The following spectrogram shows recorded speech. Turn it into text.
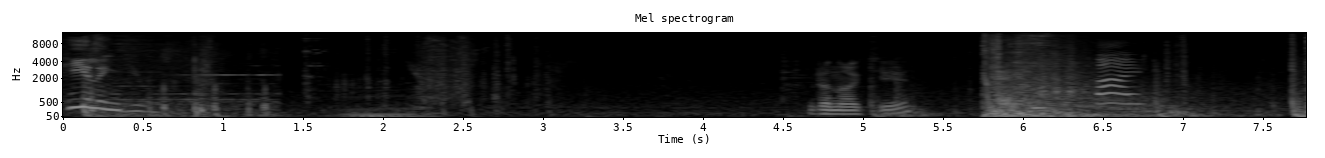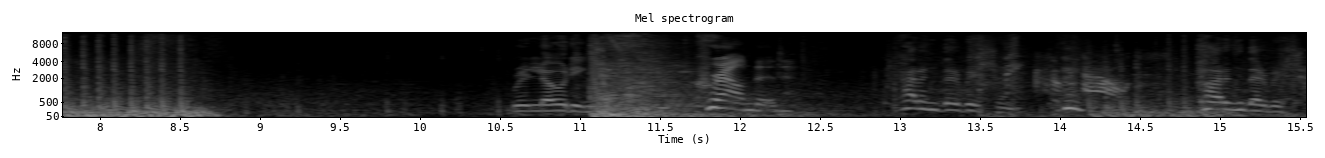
Healing you. Bruno aqui. Reloading. Grounded. Cutting their vision. Cutting their vision.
